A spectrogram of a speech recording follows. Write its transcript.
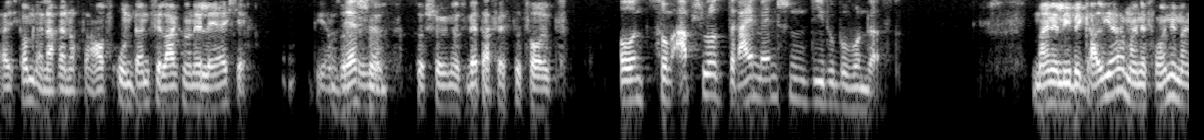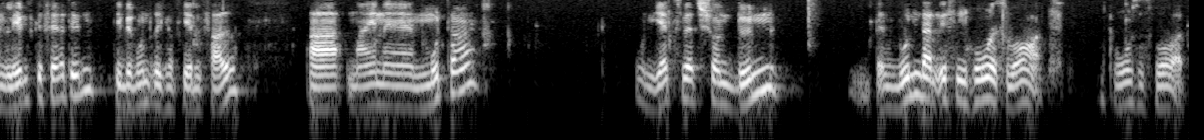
Ja, ich komme da nachher noch drauf. Und dann vielleicht noch eine Lerche. Die haben Sehr so schönes, schön. so schönes wetterfestes Holz. Und zum Abschluss drei Menschen, die du bewunderst. Meine liebe Gallia, meine Freundin, meine Lebensgefährtin, die bewundere ich auf jeden Fall. Äh, meine Mutter, und jetzt wird es schon dünn, bewundern ist ein hohes Wort. Großes Wort.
